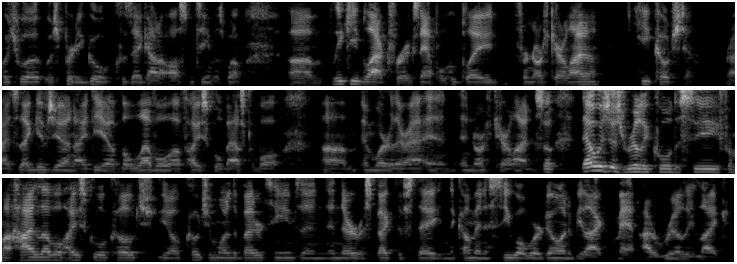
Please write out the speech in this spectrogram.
which was, was pretty cool because they got an awesome team as well. Um, Leaky Black, for example, who played for North Carolina, he coached him right? So that gives you an idea of the level of high school basketball um, and where they're at in, in North Carolina. So that was just really cool to see from a high level high school coach, you know, coaching one of the better teams in, in their respective state and to come in and see what we're doing and be like, man, I really like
